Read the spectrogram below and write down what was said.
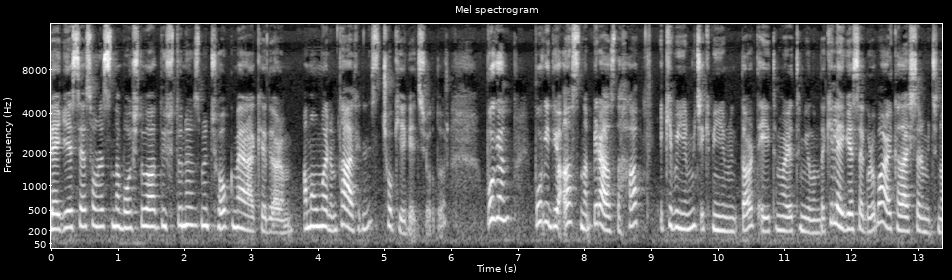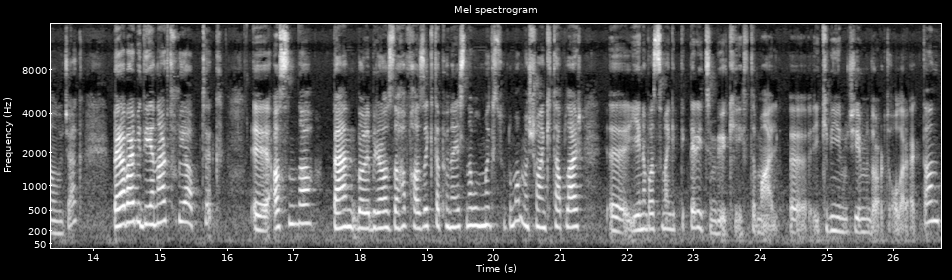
LGS sonrasında boşluğa düştünüz mü çok merak ediyorum. Ama umarım tatiliniz çok iyi geçiyordur. Bugün bu video aslında biraz daha 2023-2024 eğitim öğretim yılındaki LGS grubu arkadaşlarım için olacak. Beraber bir DNR turu yaptık. Ee, aslında ben böyle biraz daha fazla kitap önerisinde bulunmak istiyordum ama şu an kitaplar e, yeni basıma gittikleri için büyük ihtimal e, 2023-24 olaraktan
